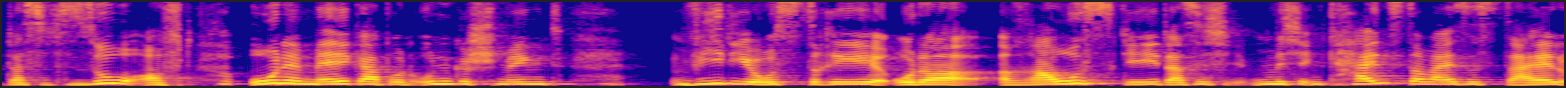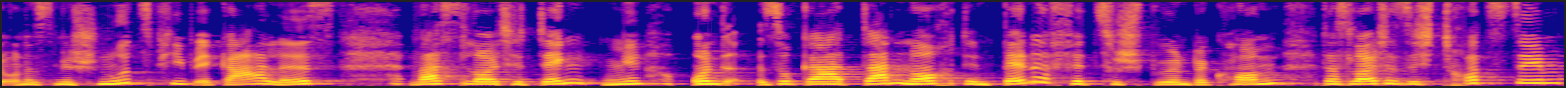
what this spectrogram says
dass ich so oft ohne Make-up und ungeschminkt Videos drehe oder rausgehe, dass ich mich in keinster Weise style und es mir schnurzpiep egal ist, was Leute denken und sogar dann noch den Benefit zu spüren bekommen, dass Leute sich trotzdem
